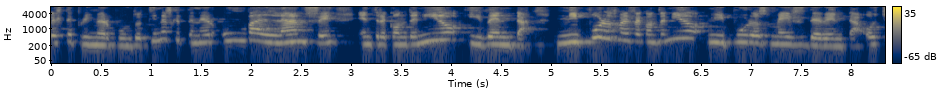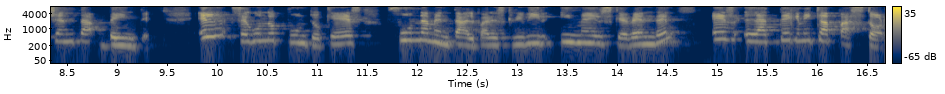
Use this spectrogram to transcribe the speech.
este primer punto. Tienes que tener un balance entre contenido y venta. Ni puros mails de contenido, ni puros mails de venta. 80-20. El segundo punto que es fundamental para escribir emails que venden es la técnica pastor.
